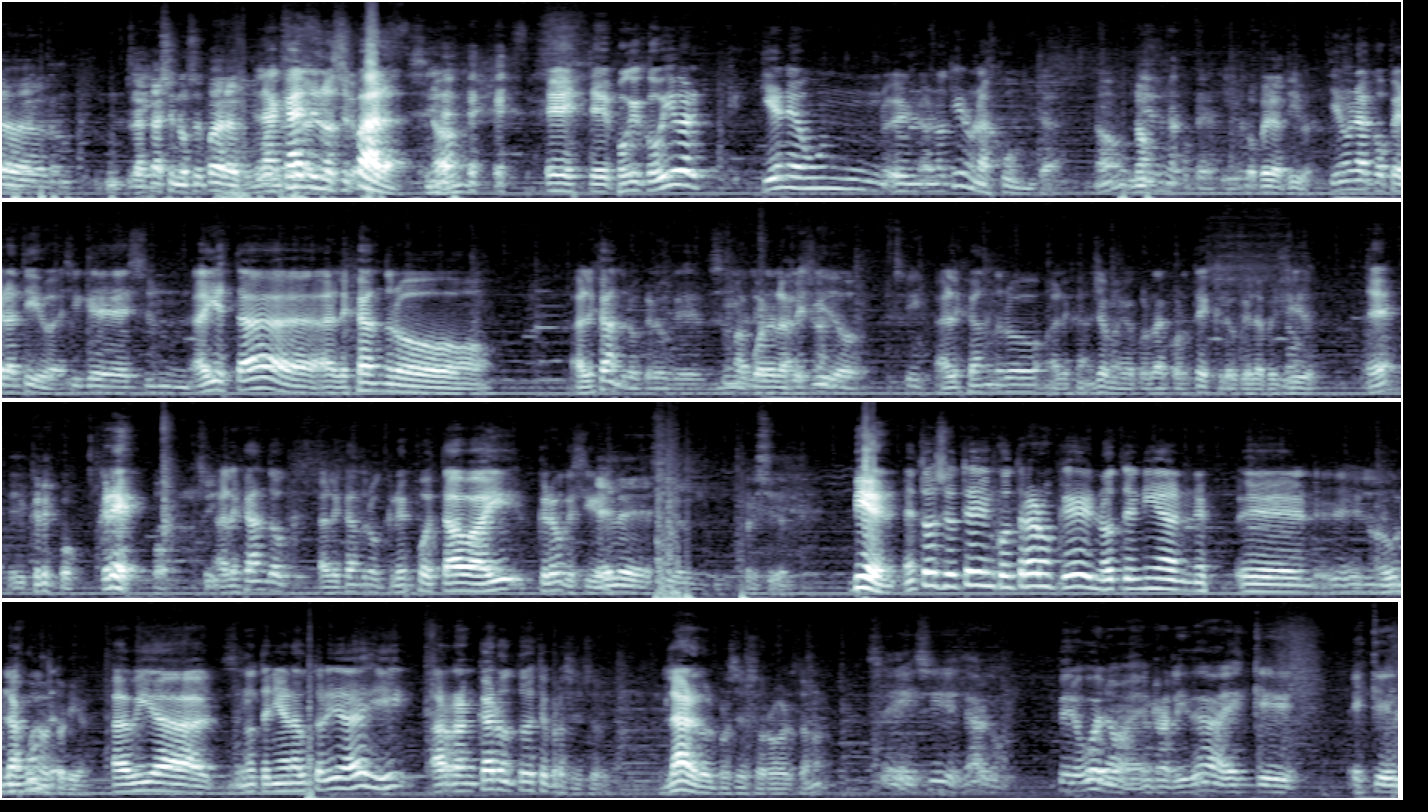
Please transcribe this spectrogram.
La calle no separa. La calle no separa, ¿no? este, porque Covíbar tiene un, eh, no tiene una junta, ¿no? No, tiene una cooperativa. cooperativa. Tiene una cooperativa, así que ahí está Alejandro Alejandro, creo que, no me acuerdo el apellido. Alejandro, Alejandro, yo me voy a acordar Cortés, creo que el apellido. ¿Eh? ¿Eh? Crespo. Crespo. Alejandro, Alejandro Crespo estaba ahí, creo que sí. Él es el presidente. Bien, entonces ustedes encontraron que no tenían eh, la autoridad. había, no tenían autoridades y arrancaron todo este proceso. Largo el proceso, Roberto, ¿no? Sí, sí, es largo. Pero bueno, en realidad es que es que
